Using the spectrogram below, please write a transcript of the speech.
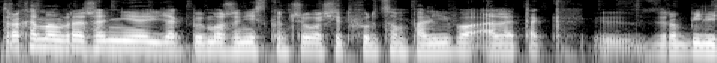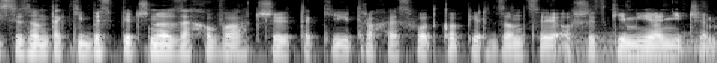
trochę mam wrażenie, jakby może nie skończyło się twórcom paliwo, ale tak y, zrobili sezon taki bezpieczno-zachowawczy, taki trochę słodko pierdzący o wszystkim i o niczym.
